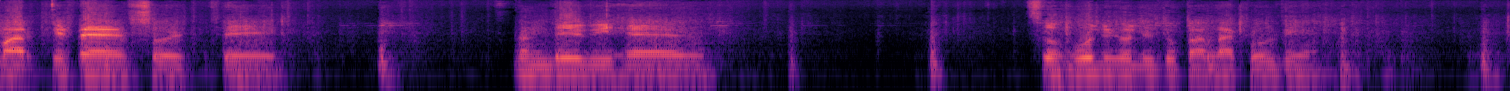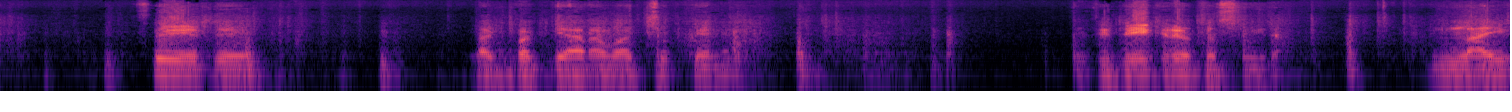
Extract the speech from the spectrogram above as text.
ਮਾਰਕੀਟ ਹੈ, ਸੋ ਇੱਥੇ ਸੰਡੇ ਵੀ ਹੈ। ਸੋ ਹੌਲੀ ਹੌਲੀ ਦੁਕਾਨਾਂ ਖੁੱਲਦੀਆਂ ਸਵੇਰ ਦੇ ਲਗਭਗ 11 ਵੱਜ ਚੁੱਕੇ ਨੇ। ਤੁਸੀਂ ਦੇਖ ਰਹੇ ਹੋ ਤਸਵੀਰਾਂ ਲਾਈਵ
